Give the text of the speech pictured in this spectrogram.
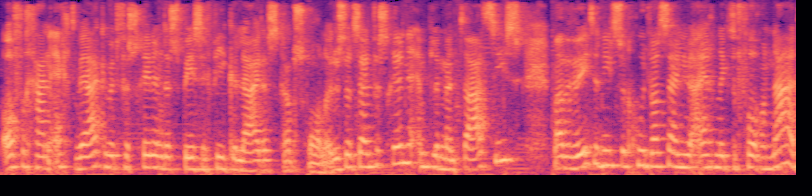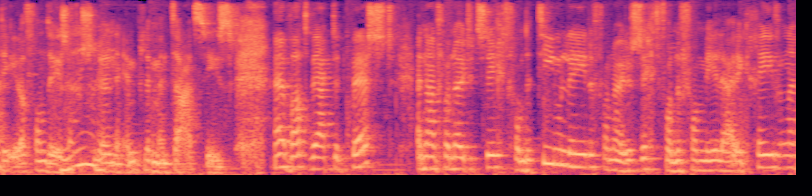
Of we gaan echt werken met verschillende specifieke leiderschapsrollen. Dus dat zijn verschillende implementaties, maar we weten niet zo goed wat zijn nu eigenlijk de voor- en nadelen van deze hmm. verschillende implementaties. wat werkt het best? En dan vanuit het zicht van de teamleden, vanuit het zicht van de familieleidinggevende.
